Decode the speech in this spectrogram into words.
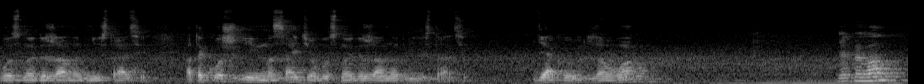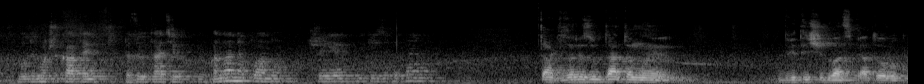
обласної державної адміністрації, а також і на сайті обласної державної адміністрації. Дякую за увагу. Дякую вам. Будемо чекати результатів виконання плану. Чи є якісь запитання? Так, за результатами 2025 року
